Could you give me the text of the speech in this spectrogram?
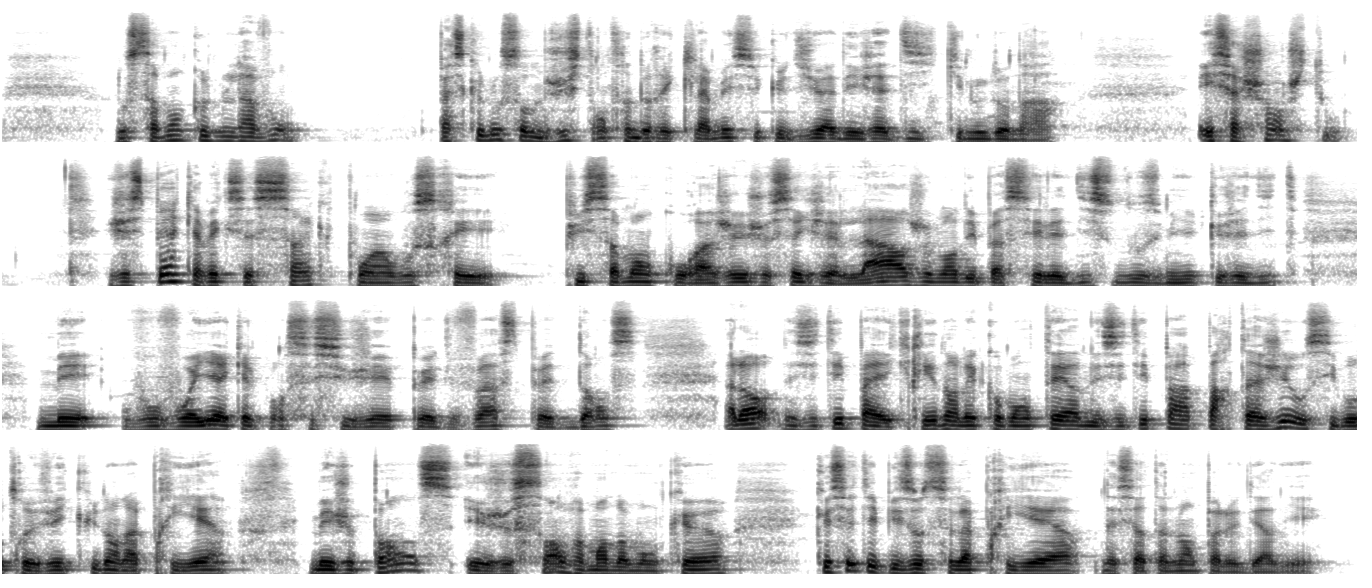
nous savons que nous l'avons. Parce que nous sommes juste en train de réclamer ce que Dieu a déjà dit qu'il nous donnera. Et ça change tout. J'espère qu'avec ces cinq points, vous serez puissamment encouragés. Je sais que j'ai largement dépassé les 10 ou 12 minutes que j'ai dites, mais vous voyez à quel point ce sujet peut être vaste, peut être dense. Alors, n'hésitez pas à écrire dans les commentaires, n'hésitez pas à partager aussi votre vécu dans la prière. Mais je pense et je sens vraiment dans mon cœur que cet épisode sur la prière n'est certainement pas le dernier.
